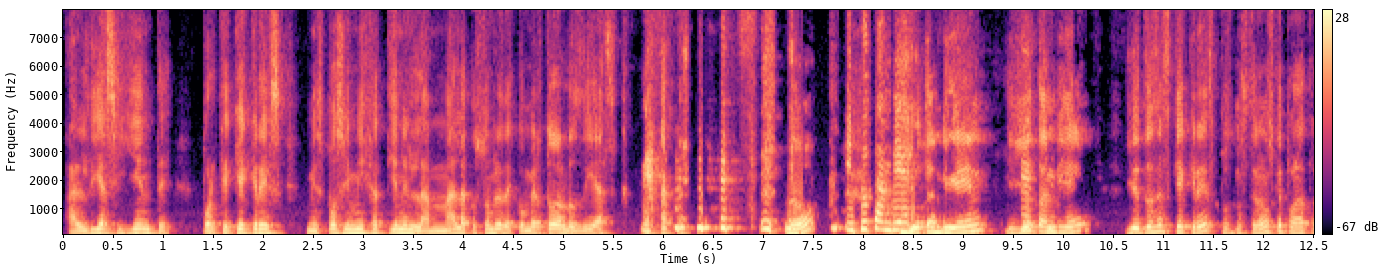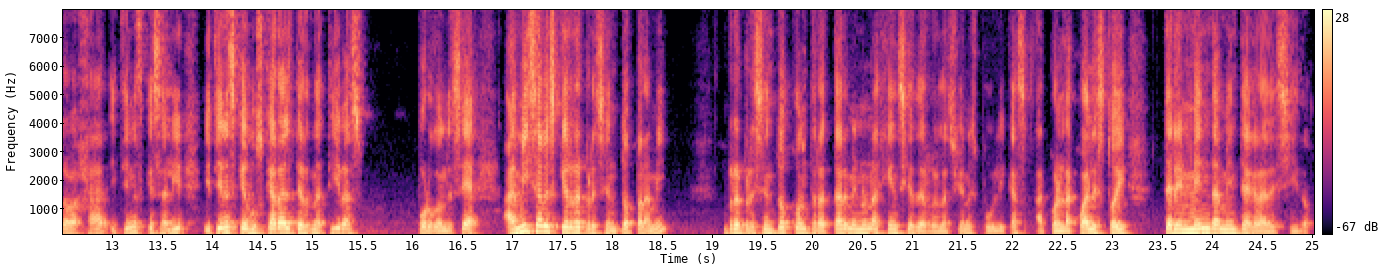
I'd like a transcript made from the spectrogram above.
al día siguiente, porque ¿qué crees? Mi esposa y mi hija tienen la mala costumbre de comer todos los días. sí. ¿No? Y tú también. Y yo también, y yo también. Y entonces, ¿qué crees? Pues nos tenemos que poner a trabajar y tienes que salir y tienes que buscar alternativas por donde sea. A mí, ¿sabes qué representó para mí? Representó contratarme en una agencia de relaciones públicas con la cual estoy tremendamente agradecido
